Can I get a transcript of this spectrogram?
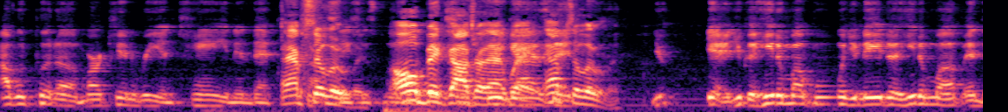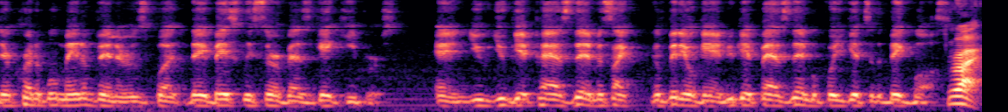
I would put uh, Mark Henry and Kane in that. Absolutely. well. All big guys are that way. Absolutely. You, yeah, you can heat them up when you need to heat them up, and they're credible main eventers, but they basically serve as gatekeepers. And you you get past them. It's like a video game. You get past them before you get to the big boss. Right.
